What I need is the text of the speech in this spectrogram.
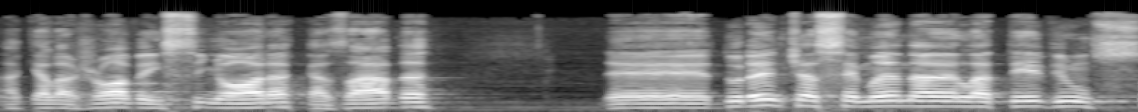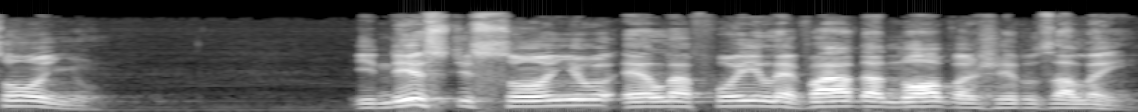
aquela jovem senhora casada, é, durante a semana ela teve um sonho. E neste sonho ela foi levada a Nova Jerusalém.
